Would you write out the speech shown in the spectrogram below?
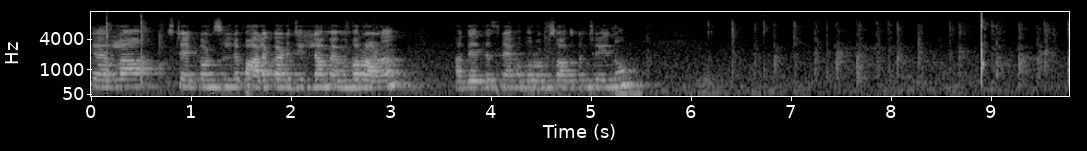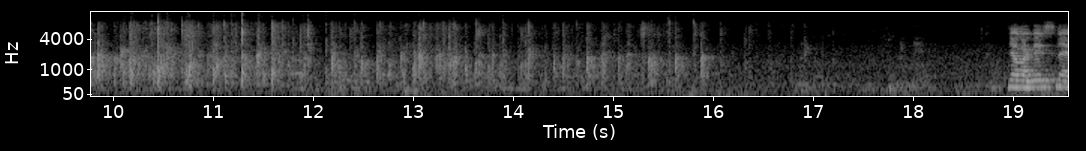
കേരള സ്റ്റേറ്റ് കൗൺസിലിന്റെ പാലക്കാട് ജില്ലാ മെമ്പറാണ്. അദ്ദേഹത്തെ സ്നേഹപൂർവം സ്വാഗതം ചെയ്യുന്നു. ഞങ്ങളുടെ സ്നേഹ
